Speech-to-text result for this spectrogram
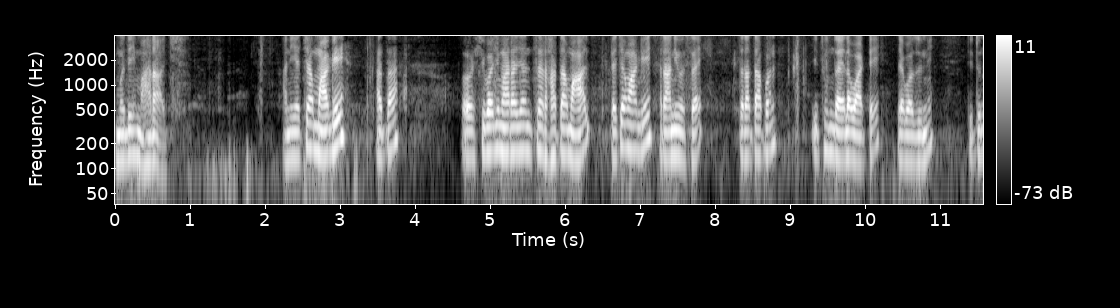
मध्ये महाराज. आणि याच्या मागे आता शिवाजी महाराजांचा राहता महाल. त्याच्यामागे राणी वसा आहे तर आता आपण इथून जायला वाटे या बाजूने. तिथून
